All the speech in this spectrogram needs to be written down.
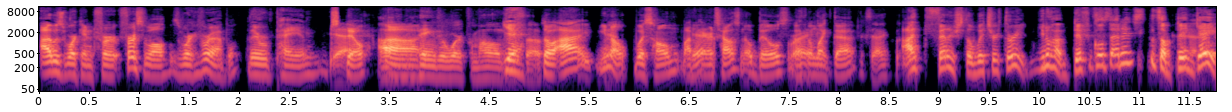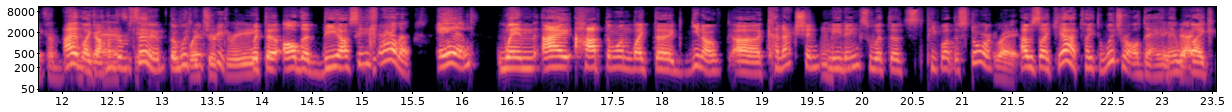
I was working for first of all, I was working for Apple. They were paying Yeah, still. I was Uh, paying to work from home. yeah. and stuff. So I, you Yeah. know, was home, my parents' house, no bills, nothing like that. exactly. I finished The Witcher Three. You know how difficult that is? It's a big game. a I had like hundred percent The Witcher, Witcher 3, 3. with the all the DLCs all that. And when I hopped on like the you know uh connection Mhm. meetings with the people at the store, right. I was like, yeah, I played The Witcher all day, and they were like,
